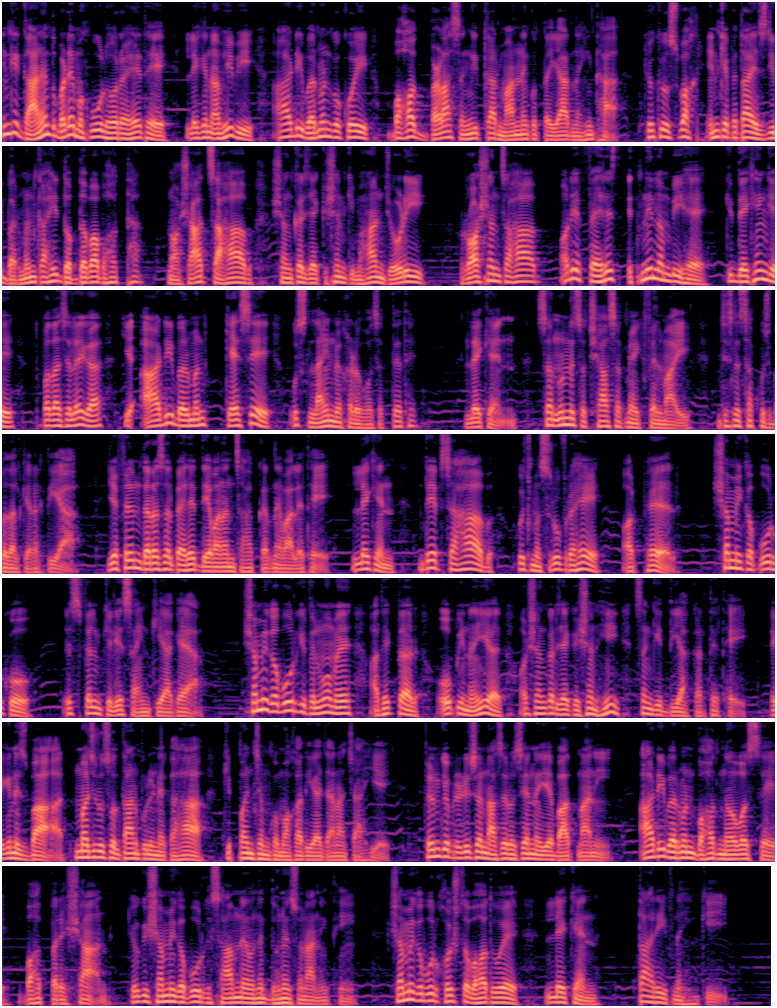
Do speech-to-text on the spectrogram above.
इनके गाने तो बड़े मकबूल हो रहे थे, लेकिन अभी भी आर डी बर्मन को कोई बहुत बड़ा संगीतकार मानने को तैयार नहीं था, क्योंकि उस वक्त इनके पिता एस डी बर्मन का ही दबदबा बहुत था। नौशाद साहब, शंकर जयकिशन की महान जोड़ी रोशन साहब, और ये फहरिस्त इतनी लंबी है कि देखेंगे तो पता चलेगा कि आर डी बर्मन कैसे उस लाइन में खड़े हो सकते थे। लेकिन सन उन्नीस सौ छियासठ में एक फ़िल्म आई, जिसने सब कुछ बदल के रख दिया। यह फ़िल्म दरअसल पहले देवानंद साहब करने वाले थे, लेकिन देव साहब कुछ मसरूफ रहे और फिर शमी कपूर को इस फ़िल्म के लिए साइन किया गया। शमी कपूर की फ़िल्मों में अधिकतर ओपी नैयर और शंकर जयकिशन ही संगीत दिया करते थे। लेकिन इस बार मजरू सुल्तानपुरी ने कहा कि पंचम को मौका दिया जाना चाहिए। फ़िल्म के प्रोड्यूसर नासिर हुसैन ने यह बात मानी। आर डी बर्मन बहुत नर्वस थे, बहुत परेशान, क्योंकि शमी कपूर के सामने उन्हें धुनें सुनानी थी। शमी कपूर खुश तो बहुत हुए, लेकिन तारीफ़ नहीं की।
